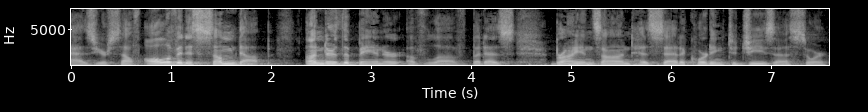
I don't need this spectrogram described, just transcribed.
as yourself. All of it is summed up under the banner of love. But as Brian Zahnd has said, according to Jesus, or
